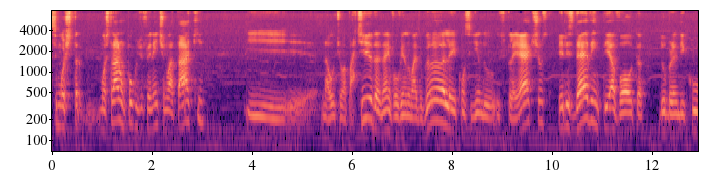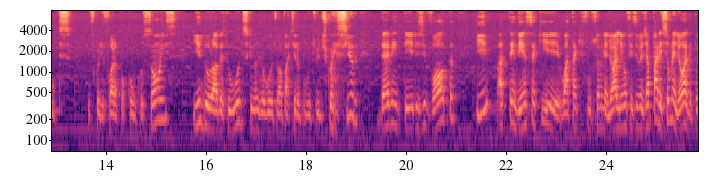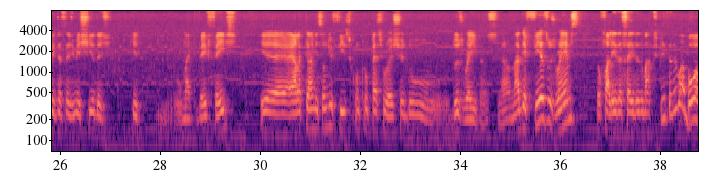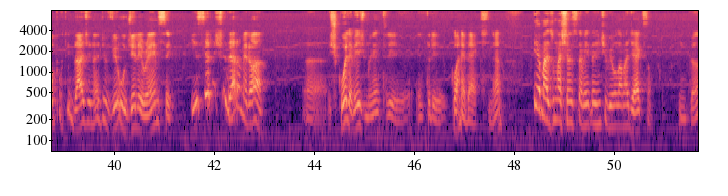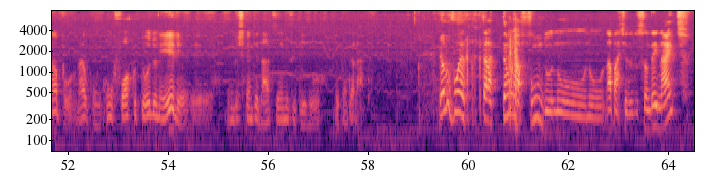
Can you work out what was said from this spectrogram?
se mostra, mostraram um pouco diferente no ataque e na última partida, né, envolvendo mais o Gurley, conseguindo os play actions. Eles devem ter a volta do Brandy Cooks, que ficou de fora por concussões, e do Robert Woods, que não jogou a última partida por motivo desconhecido. Devem ter eles de volta. E a tendência é que o ataque funcione melhor. A linha ofensiva já apareceu melhor depois dessas mexidas que o McVay fez ela tem uma missão difícil contra o pass rush do, dos Ravens. Né? Na defesa, os Rams, eu falei da saída do Marcus Peters, é uma boa oportunidade né, de ver o Jalen Ramsey e se eles fizeram a melhor uh, escolha mesmo entre, entre cornerbacks. Né? E é mais uma chance também da gente ver o Lamar Jackson em campo, né, com, com o foco todo nele, um dos candidatos MVP do, do campeonato. Eu não vou entrar tão a fundo no, no, na partida do Sunday Night,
